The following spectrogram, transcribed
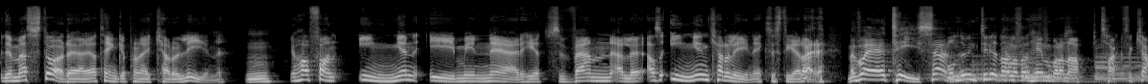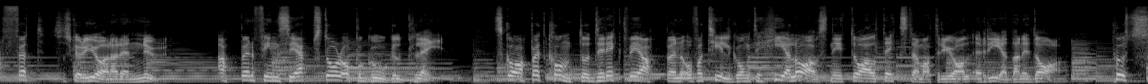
det mest störda är, jag tänker på den här Caroline. Jag har fan ingen i min närhetsvän eller, alltså ingen Caroline existerar. Men, men vad är teasern? Om du inte redan laddat hem vår app Tack för kaffet så ska du göra det nu. Appen finns i App Store och på Google Play. Skapa ett konto direkt via appen och få tillgång till hela avsnitt och allt extra material redan idag. Puss!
